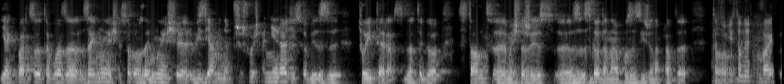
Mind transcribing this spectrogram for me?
jak bardzo ta władza zajmuje się sobą, zajmuje się wizjami na przyszłość, a nie radzi sobie z tu i teraz. Dlatego stąd e, myślę, że jest e, zgoda na opozycji, że naprawdę to warto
